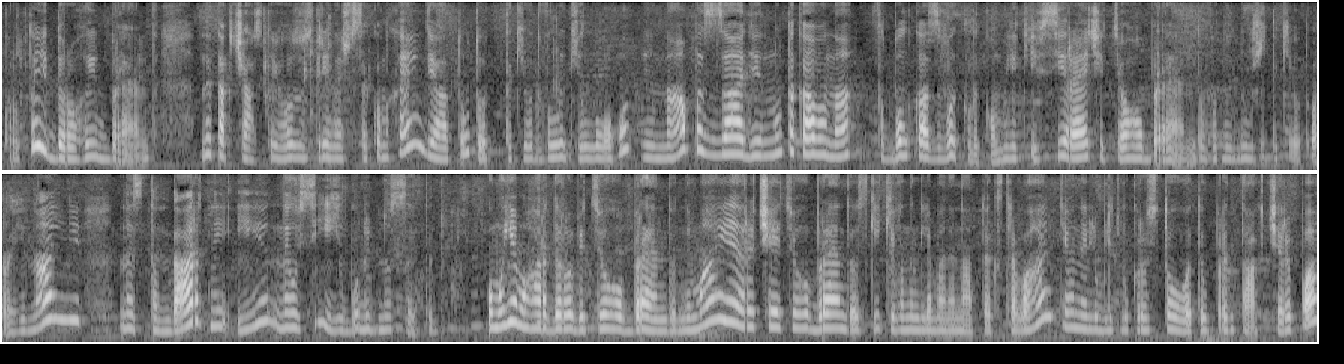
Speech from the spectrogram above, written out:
крутий, дорогий бренд. Не так часто його зустрінеш в секонд-хенді, а тут от такі от великі лого і напис ззаді. Ну така вона футболка з викликом, як і всі речі цього бренду. Вони дуже такі от оригінальні, нестандартні і не усі їх будуть носити. У моєму гардеробі цього бренду немає речей цього бренду, оскільки вони для мене надто екстравагантні. Вони люблять використовувати у принтах черепа,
